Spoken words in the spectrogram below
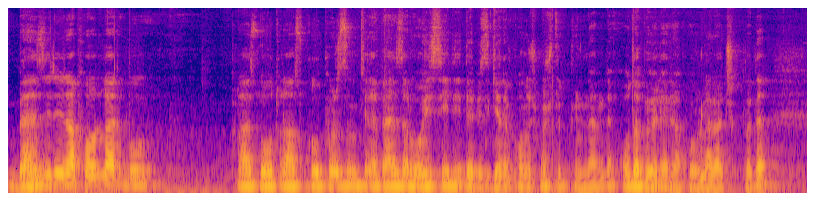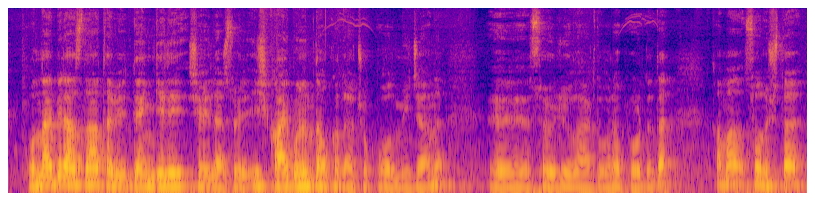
Benzeri raporlar bu PricewaterhouseCoopers'ınkine benzer OECD de biz gene konuşmuştuk gündemde. O da böyle raporlar açıkladı. Onlar biraz daha tabii dengeli şeyler söyledi. İş kaybının da o kadar çok olmayacağını e, söylüyorlardı o raporda da. Ama sonuçta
